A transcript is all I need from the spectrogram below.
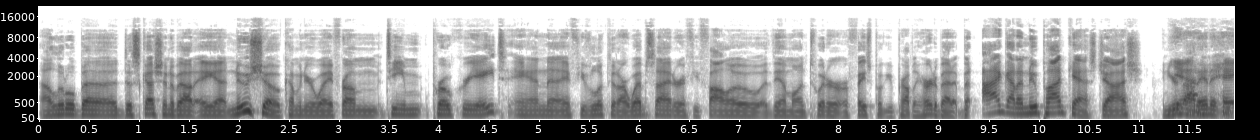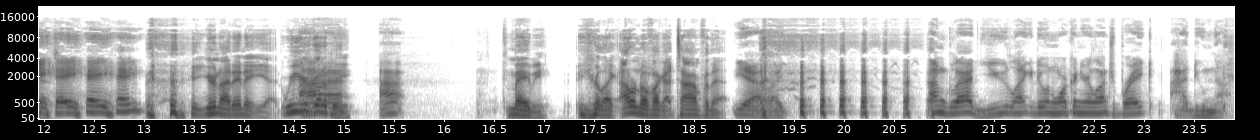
a little of discussion about a uh, new show coming your way from Team Procreate. And uh, if you've looked at our website or if you follow them on Twitter or Facebook, you've probably heard about it. But I got a new podcast, Josh, and you're yeah. not in it hey, yet. Hey, hey, hey, you're not in it yet. Well, you're going to be. I, Maybe. You're like, I don't know if I got time for that. yeah, like I'm glad you like doing work on your lunch break. I do not.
